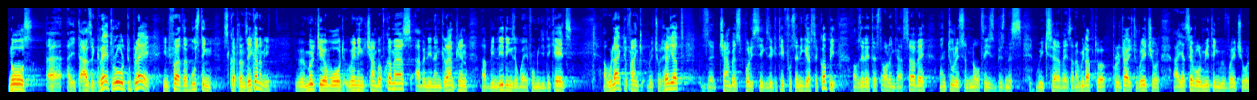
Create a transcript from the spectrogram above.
knows uh, it has a great role to play in further boosting Scotland's economy. The multi-award winning Chamber of Commerce, Aberdeen and Grampian have been leading the way for many decades. I would like to thank Richard Elliott, the Chamber's policy executive, for sending us a copy of the latest oil and gas survey and two recent North East Business Week surveys. And I will have to apologise to Rachel. I had several meetings with Rachel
